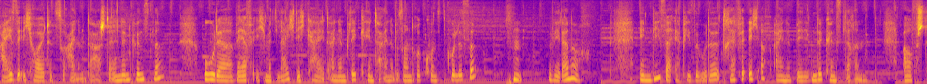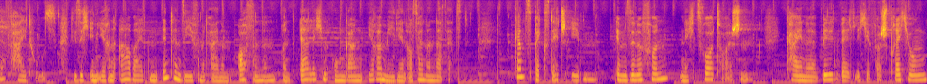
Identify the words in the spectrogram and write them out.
Reise ich heute zu einem darstellenden Künstler? Oder werfe ich mit Leichtigkeit einen Blick hinter eine besondere Kunstkulisse? Hm, weder noch. In dieser Episode treffe ich auf eine bildende Künstlerin, auf Steff Heidhus, die sich in ihren Arbeiten intensiv mit einem offenen und ehrlichen Umgang ihrer Medien auseinandersetzt. Ganz backstage eben, im Sinne von nichts vortäuschen, keine bildweltliche Versprechung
